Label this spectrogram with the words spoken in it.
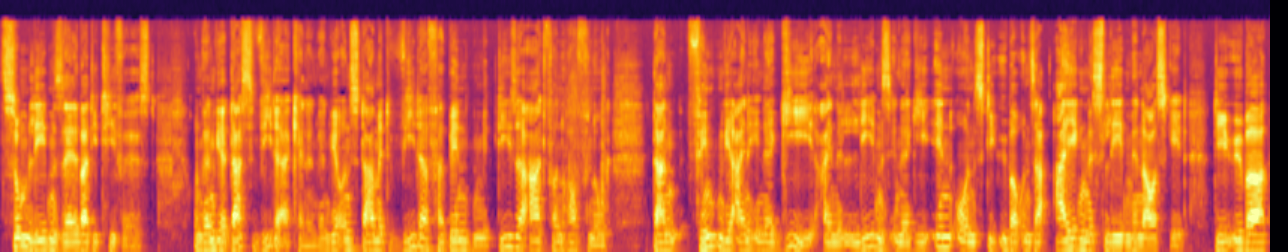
zum Leben selber, die Tiefe ist. Und wenn wir das wiedererkennen, wenn wir uns damit wieder verbinden, mit dieser Art von Hoffnung, dann finden wir eine Energie, eine Lebensenergie in uns, die über unser eigenes Leben hinausgeht, die über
